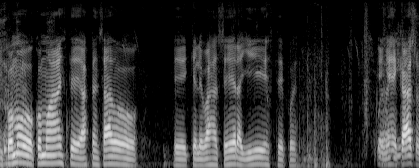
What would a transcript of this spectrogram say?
y cómo cómo has este has pensado eh, que le vas a hacer allí este pues Pues en ese allí- caso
